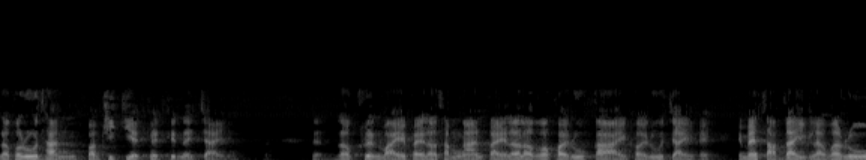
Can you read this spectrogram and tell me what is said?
เราก็รู้ทันความขี้เกียจเกิดขึ้นในใจเนี่ยเราเคลื่อนไหวไปเราทำงานไปแล้วเราก็คอยรู้กาย คอยรู้ใจไป เห็นไหมตอบได้อีกแล้วว่ารู้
